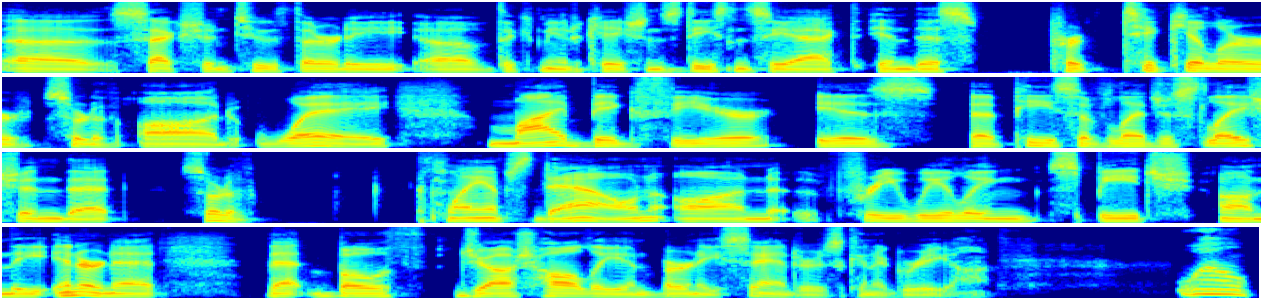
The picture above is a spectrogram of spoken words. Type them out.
uh, Section 230 of the Communications Decency Act in this particular sort of odd way. My big fear is a piece of legislation that sort of clamps down on freewheeling speech on the internet that both Josh Hawley and Bernie Sanders can agree on? Well,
